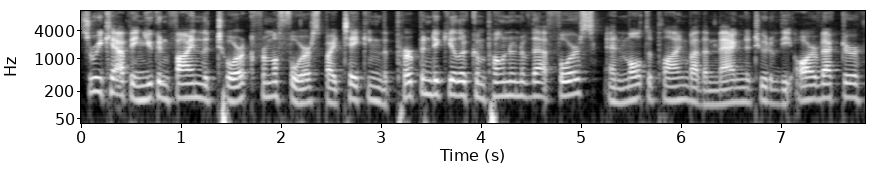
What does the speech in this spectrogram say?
So recapping, you can find the torque from a force by taking the perpendicular component of that force and multiplying by the magnitude of the r vector,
